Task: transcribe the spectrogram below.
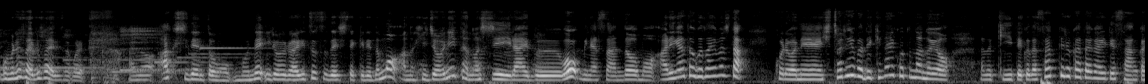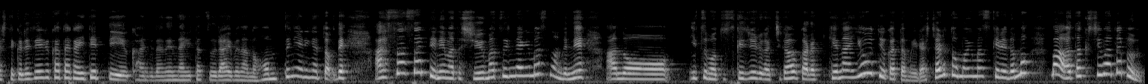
ごめんなさいうるさいですねこれ。あのアクシデントもねいろいろありつつでしたけれどもあの非常に楽しいライブを皆さんどうもありがとうございました。これはね一人ではできないことなのよ。あの聞いてくださってる方がいて参加してくれている方がいてっていう感じだね成り立つライブなの。本当にありがとう。で明日明後日ねまた週末になりますのでねあのいつもとスケジュールが違うから聞けないよっていう方もいらっしゃると思いますけれどもまあ私は多分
